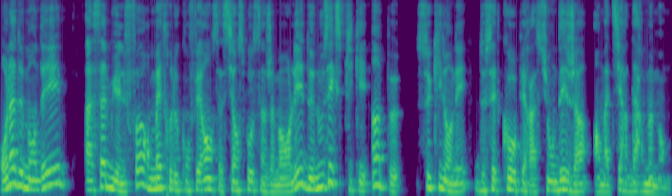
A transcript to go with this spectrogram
On a demandé à Samuel Faure, maître de conférence à Sciences Po Saint-Germain-en-Laye, de nous expliquer un peu ce qu'il en est de cette coopération déjà en matière d'armement.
